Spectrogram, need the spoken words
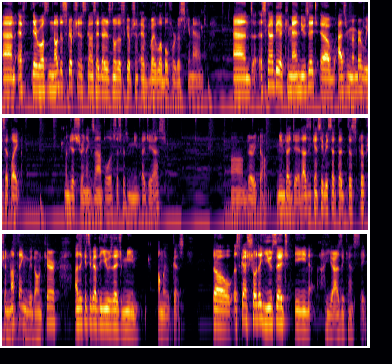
And if there was no description it's gonna say there is no description available for this command. And it's gonna be a command usage. Uh, as you remember we said like let me just show you an example. Let's just go to meme.js um, there we go. Meme.js as you can see we set the description nothing. We don't care. As you can see we have the usage meme. Something like this so it's gonna show the usage in here as you can see.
